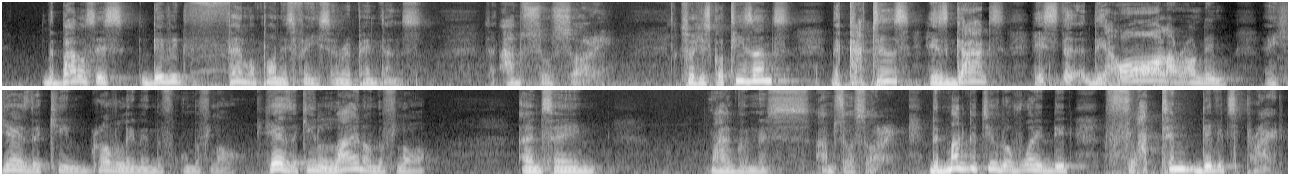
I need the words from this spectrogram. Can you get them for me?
The Bible says David fell upon his face in repentance. Said, I'm so sorry. So his courtesans, the captains, his guards, his, they are all around him. And here is the king groveling in the, on the floor. Here's the king lying on the floor and saying, my goodness, I'm so sorry. The magnitude of what he did flattened David's pride.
